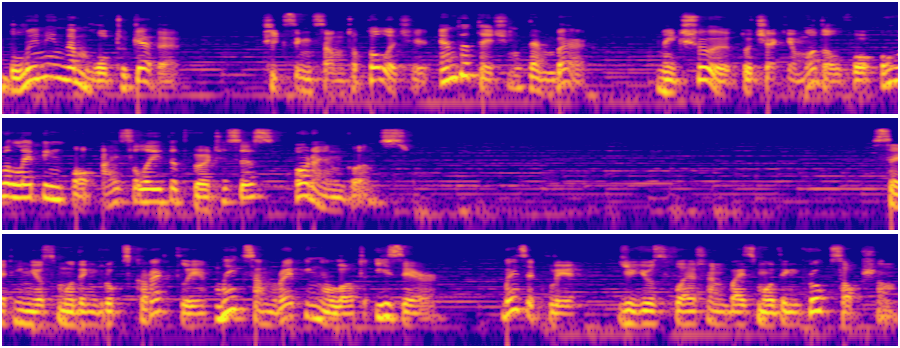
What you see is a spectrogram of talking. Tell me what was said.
blending them all together, fixing some topology and attaching them back. Make sure to check your model for overlapping or isolated vertices or n-gons. Setting your smoothing groups correctly makes unwrapping a lot easier. Basically, you use flatten by smoothing groups option,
